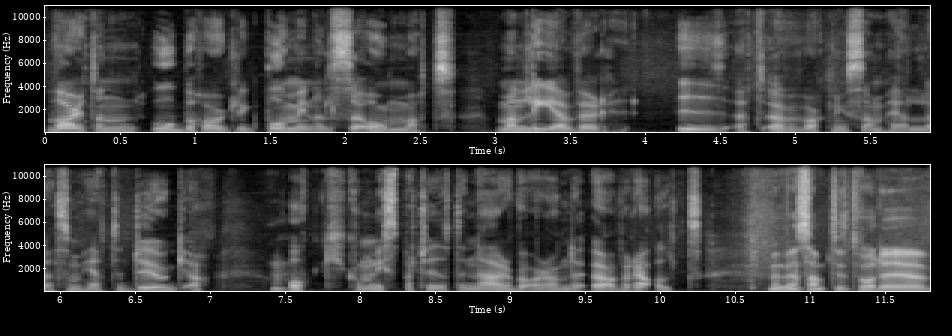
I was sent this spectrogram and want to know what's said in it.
varit en obehaglig påminnelse om att man lever i ett övervakningssamhälle som heter duga. Mm. Och kommunistpartiet är närvarande överallt. Men, men, samtidigt var det,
